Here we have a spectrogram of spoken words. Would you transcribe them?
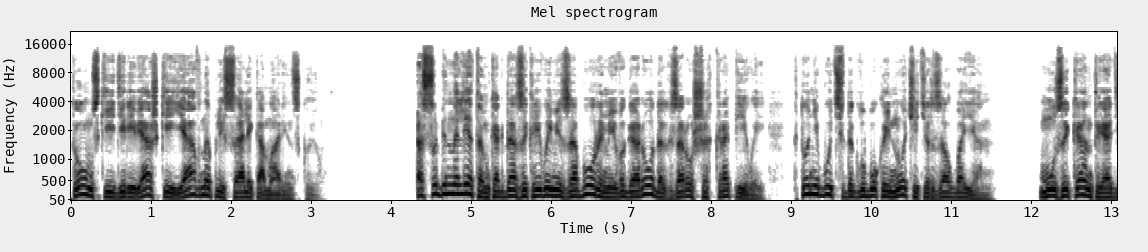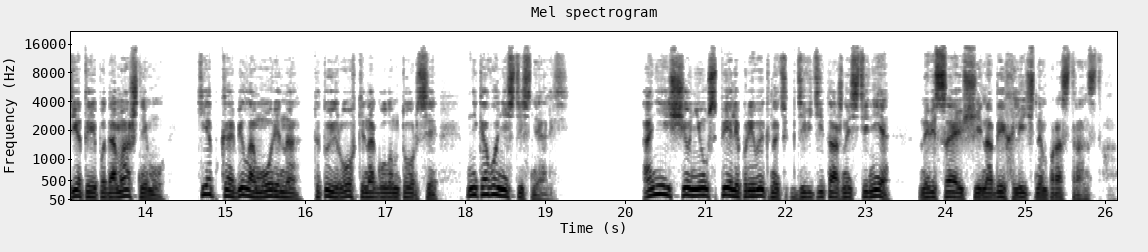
Томские деревяшки явно плясали Камаринскую. Особенно летом, когда за кривыми заборами в огородах, заросших крапивой, кто-нибудь до глубокой ночи терзал баян. Музыканты, одетые по-домашнему, кепка, беломорина, татуировки на голом торсе, никого не стеснялись. Они еще не успели привыкнуть к девятиэтажной стене, нависающей над их личным пространством.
